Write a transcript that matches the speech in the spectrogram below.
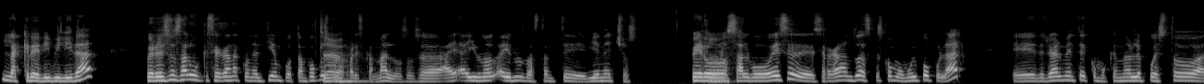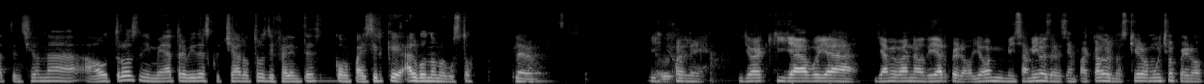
la credibilidad, pero eso es algo que se gana con el tiempo, tampoco claro. es que me parezcan malos, o sea, hay, hay, unos, hay unos bastante bien hechos, pero salvo ese de Se Regalan Dudas, que es como muy popular, eh, realmente como que no le he puesto atención a, a, otros ni me he atrevido a escuchar otros diferentes como para decir que algo no me gustó. Claro. Híjole, yo aquí ya voy a, ya me van a odiar, pero yo, mis amigos de Desempacados los quiero mucho, pero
